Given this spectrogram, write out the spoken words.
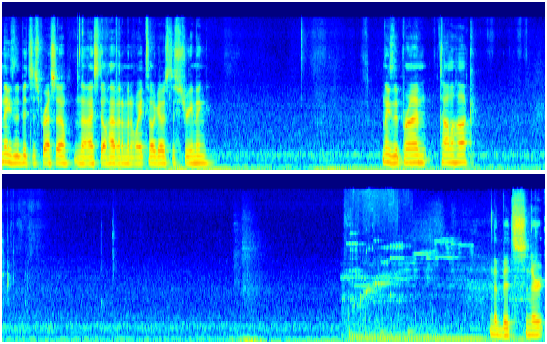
Thanks to the Bits Espresso. No, I still haven't. I'm gonna wait till it goes to streaming. Thanks to the Prime Tomahawk. The Bits Snert.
